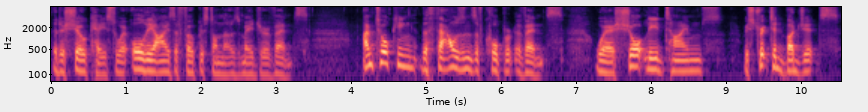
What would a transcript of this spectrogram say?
that are showcased where all the eyes are focused on those major events. I'm talking the thousands of corporate events where short lead times, restricted budgets,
